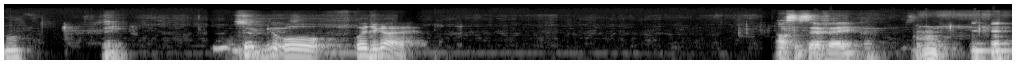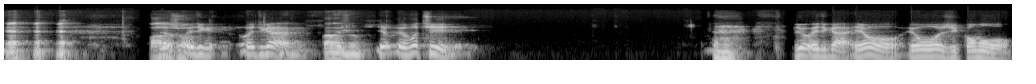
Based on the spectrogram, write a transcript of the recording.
Hum. Sim. O, o Edgar. Nossa, você é velho, cara. Fala, João. O Edgar, Fala, João. Eu, eu vou te. Viu, Edgar, eu, eu hoje, como,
